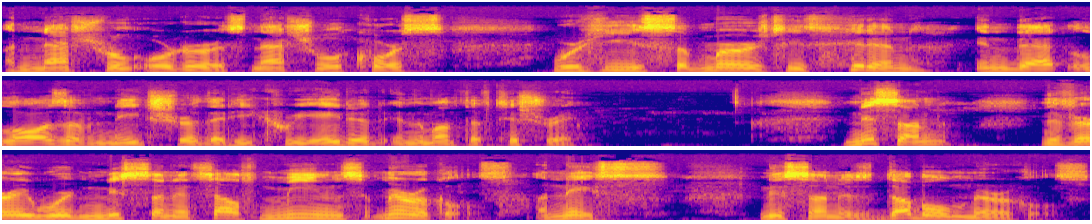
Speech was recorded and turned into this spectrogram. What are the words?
a natural order, its natural course, where he's submerged, he's hidden in that laws of nature that he created in the month of Tishrei. Nisan, the very word Nisan itself means miracles, a nes. Nisan is double miracles.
